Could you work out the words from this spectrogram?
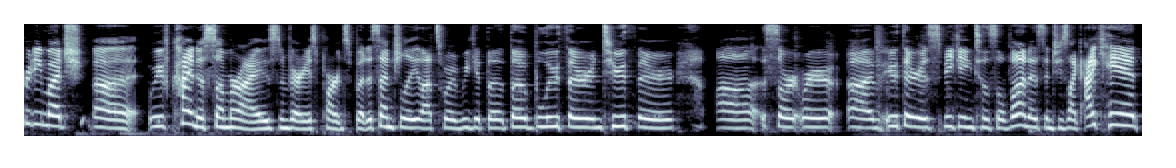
pretty much uh we've kind of summarized in various parts, but essentially that's where we get the the Bluther and Toother uh sort where um Uther is speaking to Sylvanas and she's like, I can't.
